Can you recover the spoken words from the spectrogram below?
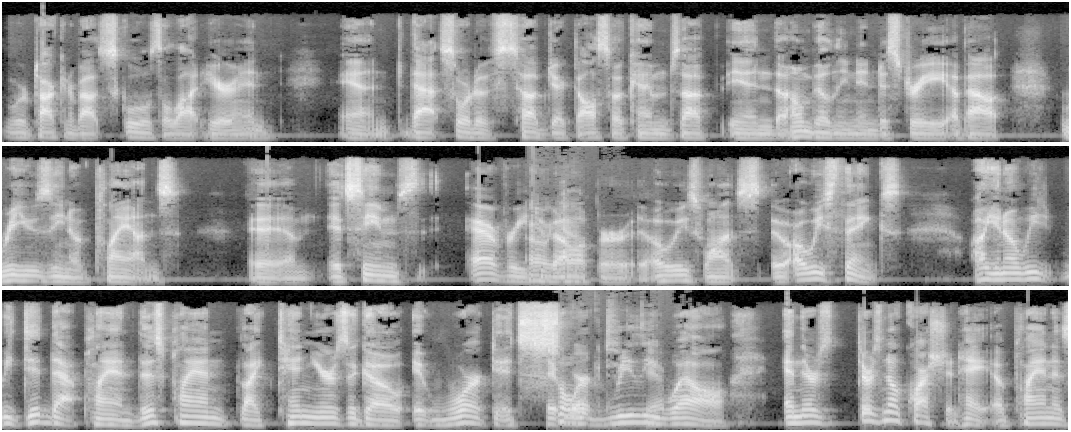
we're talking about schools a lot here, and and that sort of subject also comes up in the home building industry about reusing of plans. Um, it seems every oh, developer yeah. always wants, always thinks, oh, you know, we we did that plan. This plan like ten years ago, it worked. It sold it worked. really yep. well. And there's there's no question. Hey, a plan is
